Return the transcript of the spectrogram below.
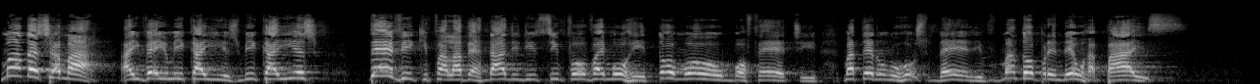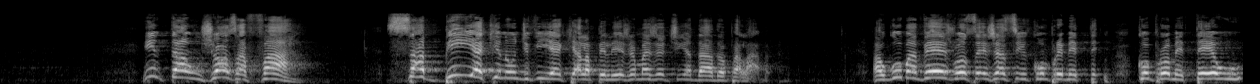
Manda chamar. Aí veio Micaías. Micaías teve que falar a verdade disse: se for, vai morrer. Tomou o bofete, bateram no rosto dele, mandou prender o rapaz. Então Josafá sabia que não devia aquela peleja, mas já tinha dado a palavra. Alguma vez você já se comprometeu, comprometeu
